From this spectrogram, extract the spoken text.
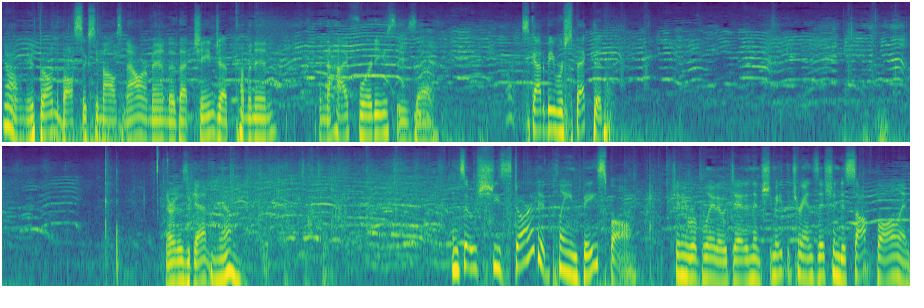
No, when you're throwing the ball 60 miles an hour, Amanda, that changeup coming in in the high 40s is uh, it's got to be respected. There it is again. Yeah. And so she started playing baseball, Jenny Robledo did, and then she made the transition to softball and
